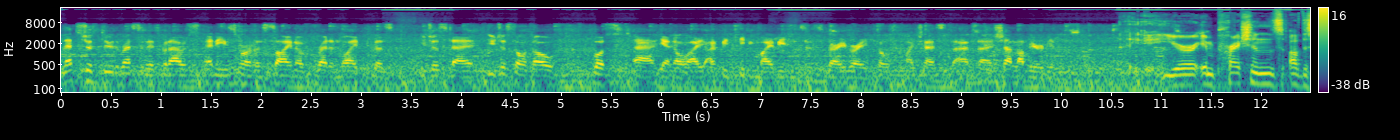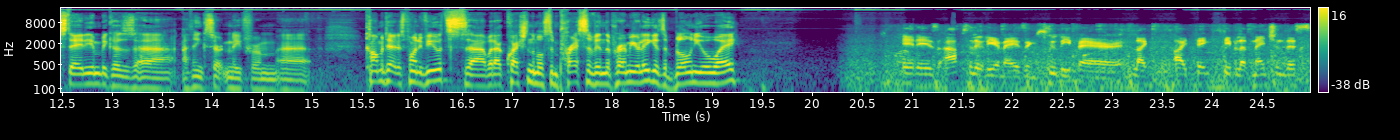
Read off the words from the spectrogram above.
Let's just do the rest of this without any sort of sign of red and white because you just uh, you just don't know. But uh, yeah, no, I, I've been keeping my allegiances very, very close to my chest, and uh, shall not be revealed. Your impressions of the stadium, because uh, I think certainly from uh, commentators' point of view, it's uh, without question the most impressive in the Premier League. Has it blown you away? It is absolutely amazing, to be fair. Like, I think people have mentioned this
